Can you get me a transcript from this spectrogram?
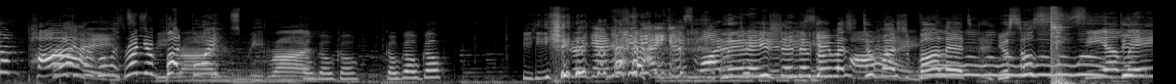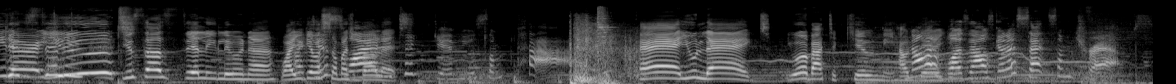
some pies. Run your Speed butt, run, boy. Speed run. go, go. Go, go, go. Shoot again. I just wanted Lena, to you give shouldn't you have gave us too much bullets. You're so See ya Dude, later, you're you. You're so silly, Luna. Why you I give us so much bullets? just wanted to give you some pie. Hey, you lagged. You were about to kill me. How No, dare you? No, I wasn't. I was gonna set some traps.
